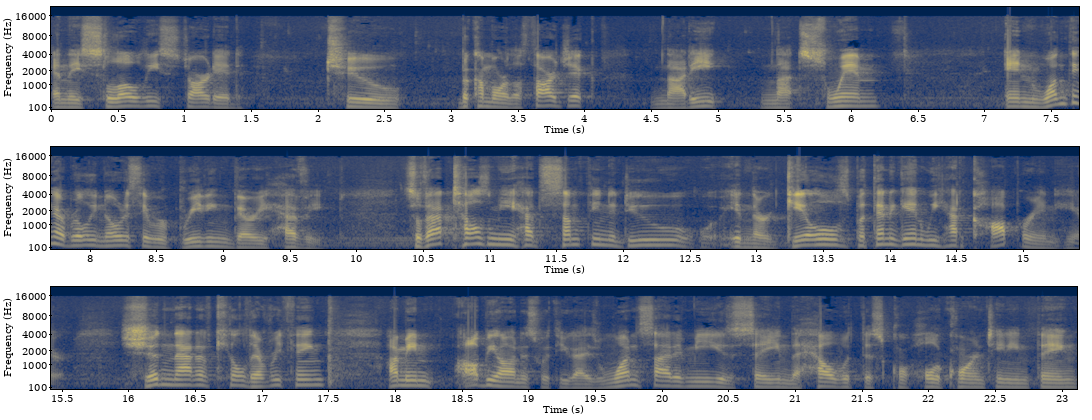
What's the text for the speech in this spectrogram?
and they slowly started to become more lethargic, not eat, not swim. And one thing I really noticed, they were breathing very heavy. So that tells me it had something to do in their gills, but then again, we had copper in here. Shouldn't that have killed everything? I mean, I'll be honest with you guys. One side of me is saying the hell with this whole quarantining thing.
